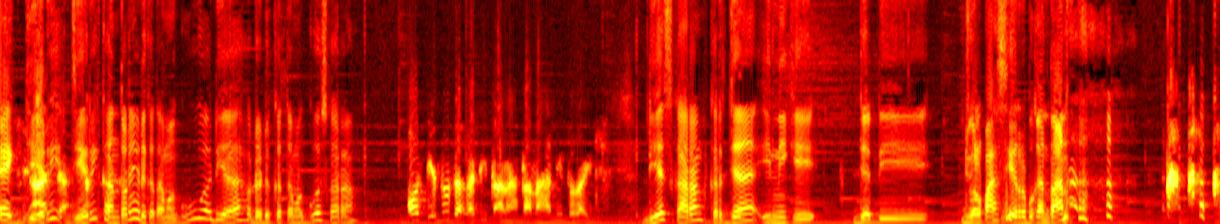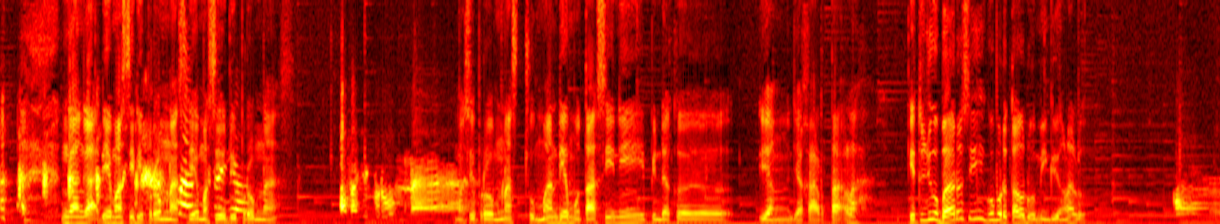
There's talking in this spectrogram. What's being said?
Eh, Jerry, Ada. Jerry kantornya deket sama gua dia, udah deket sama gua sekarang. Oh, dia tuh udah nggak di tanah-tanahan itu lagi. Dia sekarang kerja ini Ki, jadi jual pasir bukan tanah. enggak enggak, dia masih di Perumnas, dia masih di Perumnas. Oh, masih Perumnas. Masih Perumnas, cuman dia mutasi nih pindah ke yang Jakarta lah. Itu juga baru sih, gue baru tahu dua minggu yang lalu. Oh,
